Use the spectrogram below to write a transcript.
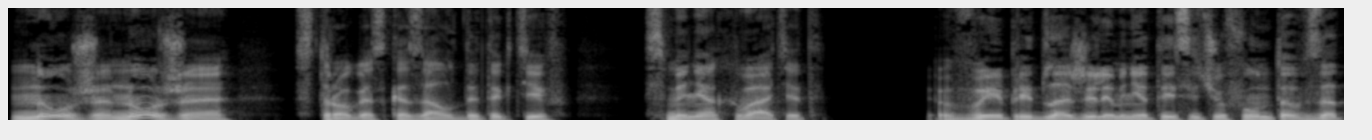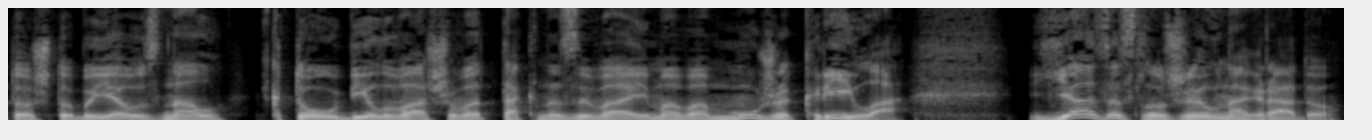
«Ну же, ну же!» — строго сказал детектив. «С меня хватит. Вы предложили мне тысячу фунтов за то, чтобы я узнал, кто убил вашего так называемого мужа Крила. Я заслужил награду».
